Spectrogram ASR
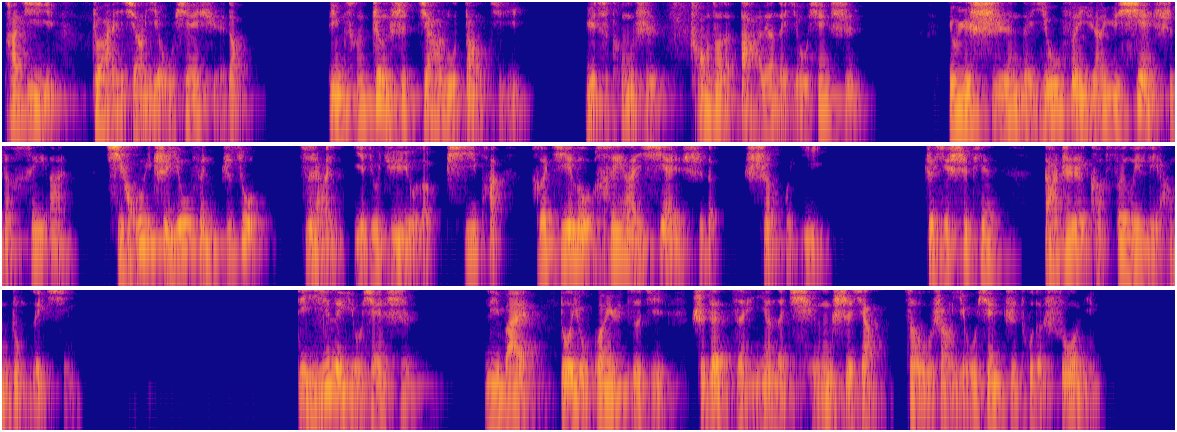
他既转向游仙学道，并曾正式加入道籍。与此同时，创造了大量的游仙诗。由于诗人的忧愤源于现实的黑暗，其挥斥忧愤之作，自然也就具有了批判和揭露黑暗现实的。社会意义，这些诗篇大致可分为两种类型。第一类游仙诗，李白多有关于自己是在怎样的情势下走上游仙之途的说明，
